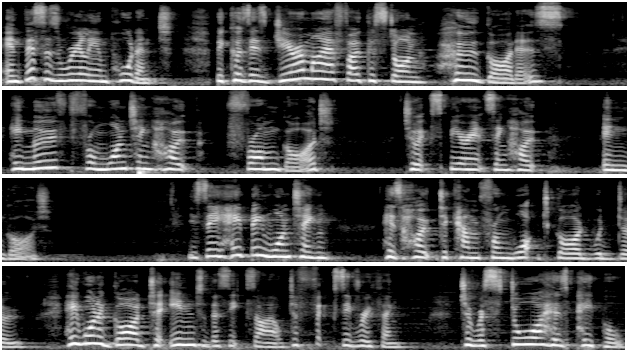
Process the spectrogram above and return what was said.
And this is really important because as Jeremiah focused on who God is, he moved from wanting hope from God to experiencing hope in God. You see, he'd been wanting his hope to come from what God would do. He wanted God to end this exile, to fix everything, to restore his people.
